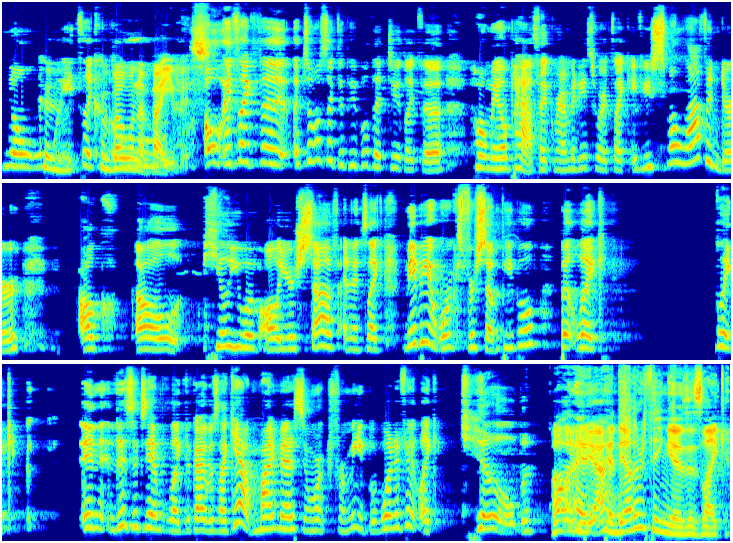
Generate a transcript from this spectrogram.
No, Con- it's like coronavirus. Oh, it's like the. It's almost like the people that do like the homeopathic remedies, where it's like if you smell lavender, I'll I'll heal you of all your stuff, and it's like maybe it works for some people, but like, like in this example, like the guy was like, yeah, my medicine worked for me, but what if it like killed? Well, other and, yeah. and the other thing is, is like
